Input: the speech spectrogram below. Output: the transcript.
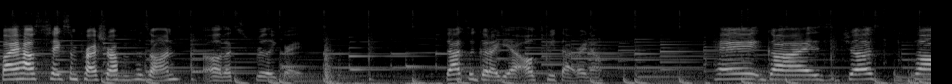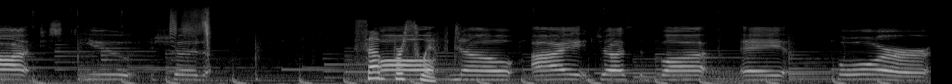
Buy a house to take some pressure off of Hasan. Oh, that's really great. That's a good idea. I'll tweet that right now. Hey guys, just thought you should Sub for Swift. No, I just bought a four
